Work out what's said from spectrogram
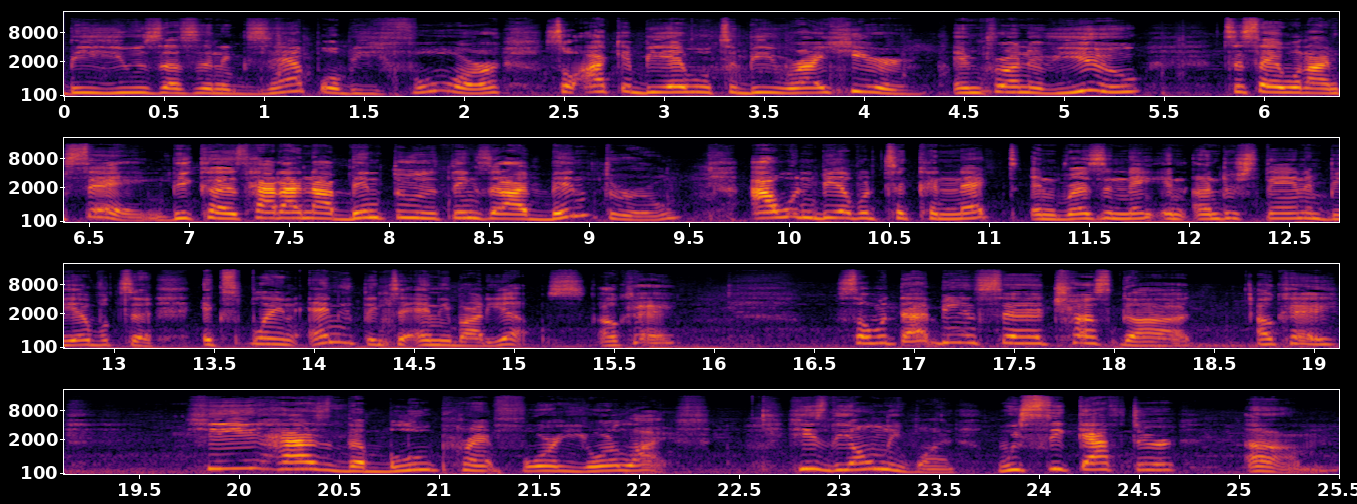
be used as an example before so I could be able to be right here in front of you to say what I'm saying. Because had I not been through the things that I've been through, I wouldn't be able to connect and resonate and understand and be able to explain anything to anybody else. Okay? So, with that being said, trust God. Okay? He has the blueprint for your life. He's the only one. We seek after um,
